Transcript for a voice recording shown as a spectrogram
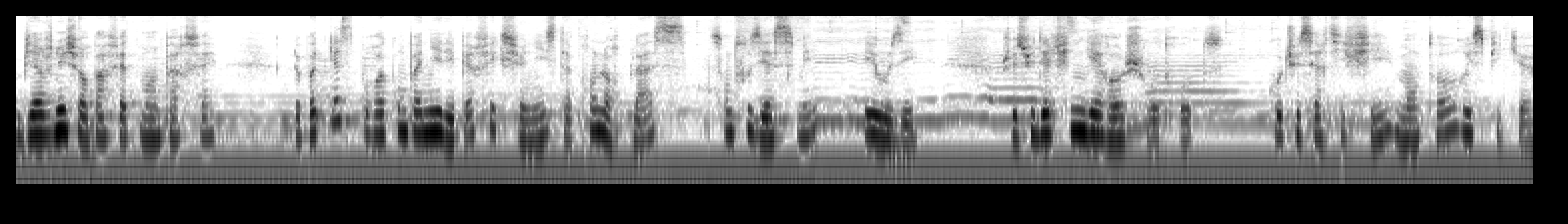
Bienvenue sur Parfaitement Imparfait, le podcast pour accompagner les perfectionnistes à prendre leur place, s'enthousiasmer et oser. Je suis Delphine Guéroche, votre hôte, coach certifié, mentor et speaker.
